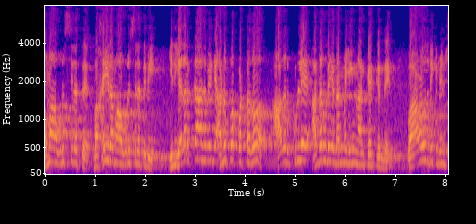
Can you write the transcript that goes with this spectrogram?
ஒமா உருசிலத்து பகைரமா ஒரு பி. இது எதற்காக வேண்டி அனுப்பப்பட்டதோ அதற்குள்ளே அதனுடைய நன்மையையும் நான் கேட்கின்றேன். வஅஊது மின்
